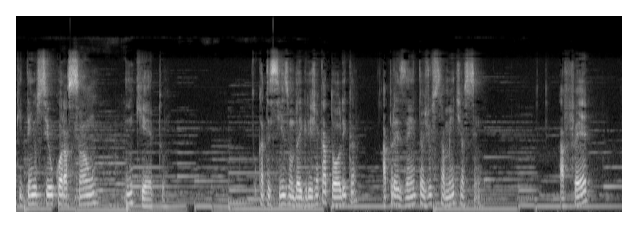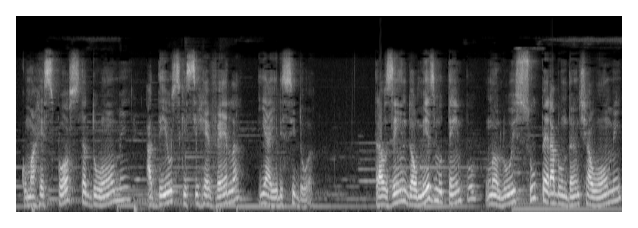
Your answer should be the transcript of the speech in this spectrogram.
que tem o seu coração inquieto. O Catecismo da Igreja Católica apresenta justamente assim: a fé como a resposta do homem a Deus que se revela e a ele se doa, trazendo ao mesmo tempo uma luz superabundante ao homem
